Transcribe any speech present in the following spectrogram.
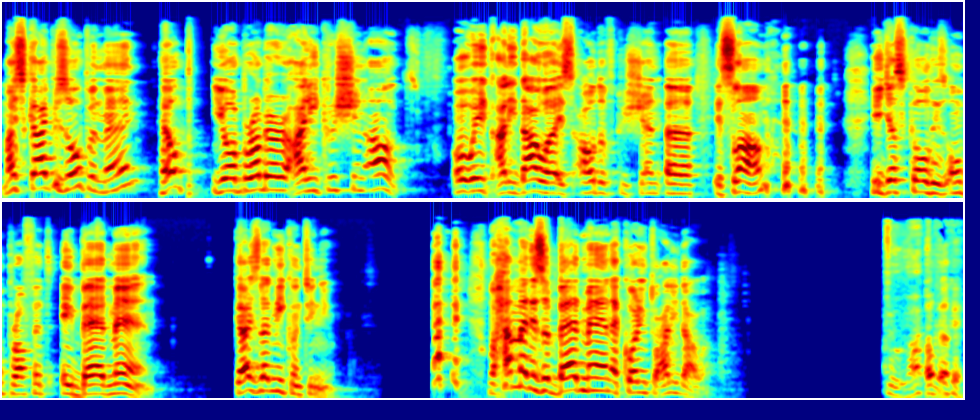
My Skype is open, man. Help your brother Ali Christian out. Oh wait, Ali Dawah is out of Christian uh, Islam. he just called his own prophet a bad man. Guys, let me continue. Muhammad is a bad man according to Ali Dawah. to- you have to- Okay, okay,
